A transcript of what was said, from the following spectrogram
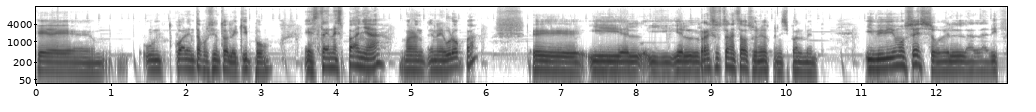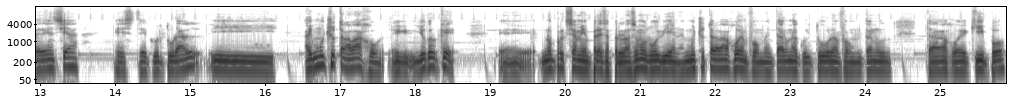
que un 40% del equipo está en España, bueno, en Europa, eh, y, el, y el resto está en Estados Unidos principalmente. Y vivimos eso, la, diferencia este, cultural y hay mucho trabajo. Yo creo que, eh, no porque sea mi empresa, pero lo hacemos muy bien. Hay mucho trabajo en fomentar una cultura, en fomentar un trabajo de equipo,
